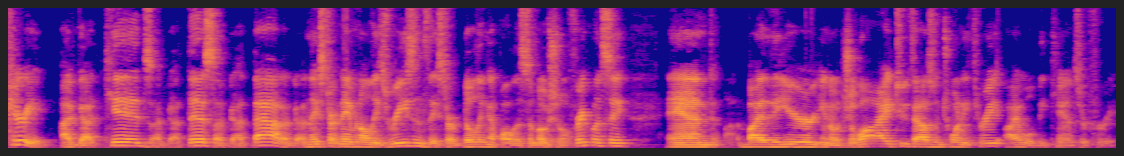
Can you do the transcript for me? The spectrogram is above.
Period. I've got kids, I've got this, I've got that, I've got, and they start naming all these reasons. They start building up all this emotional frequency. And by the year, you know, July 2023, I will be cancer free.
